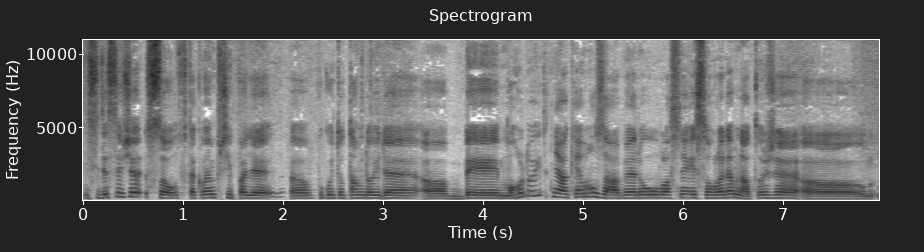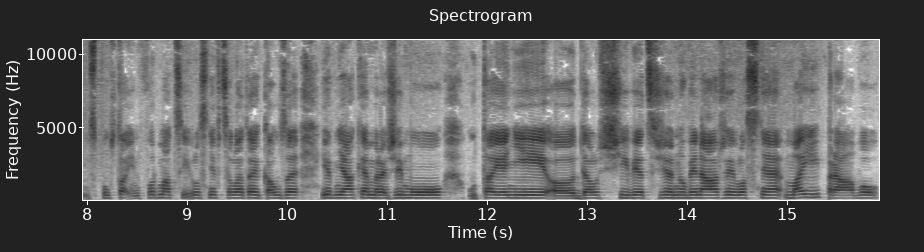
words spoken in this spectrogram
Myslíte si, že soud v takovém případě, eh, pokud to tam dojde, eh, by mohl dojít k nějakému závěru vlastně i s ohledem na to, že eh, spousta informací vlastně v celé té kauze je v nějakém režimu utajení. Další věc, že novináři vlastně mají právo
